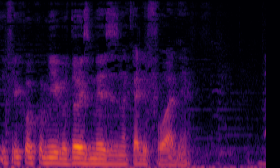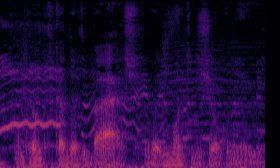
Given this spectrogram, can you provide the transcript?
e ficou comigo dois meses na Califórnia. Comprou um amplificador de baixo, foi um monte de show comigo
